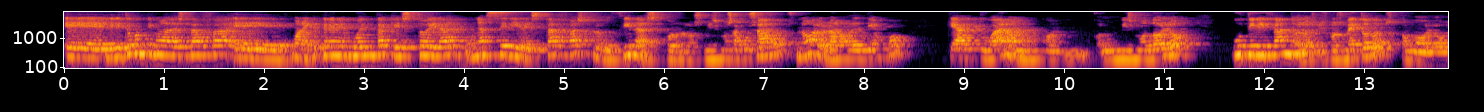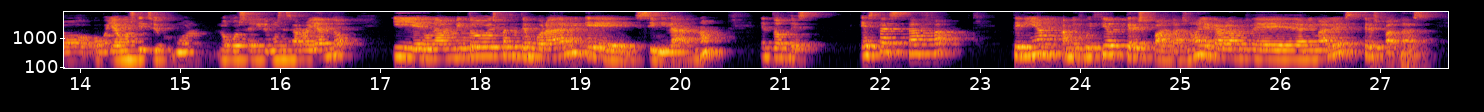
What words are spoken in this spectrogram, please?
Eh, el delito continuado de estafa, eh, bueno, hay que tener en cuenta que esto era una serie de estafas producidas por los mismos acusados, ¿no? A lo largo del tiempo, que actuaron con, un mismo dolo, utilizando los mismos métodos, como, como ya hemos dicho y como luego seguiremos desarrollando, y en un ámbito espaciotemporal eh, similar, ¿no? Entonces, esta estafa tenía, a mi juicio, tres patas, ¿no? Ya que hablamos de, de animales, tres patas.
